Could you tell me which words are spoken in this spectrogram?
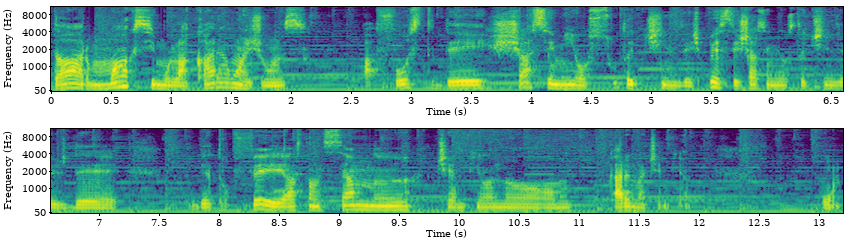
dar maximul la care am ajuns a fost de 6150, peste 6150 de, de trofee, asta înseamnă champion, uh, arena champion. Bun.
